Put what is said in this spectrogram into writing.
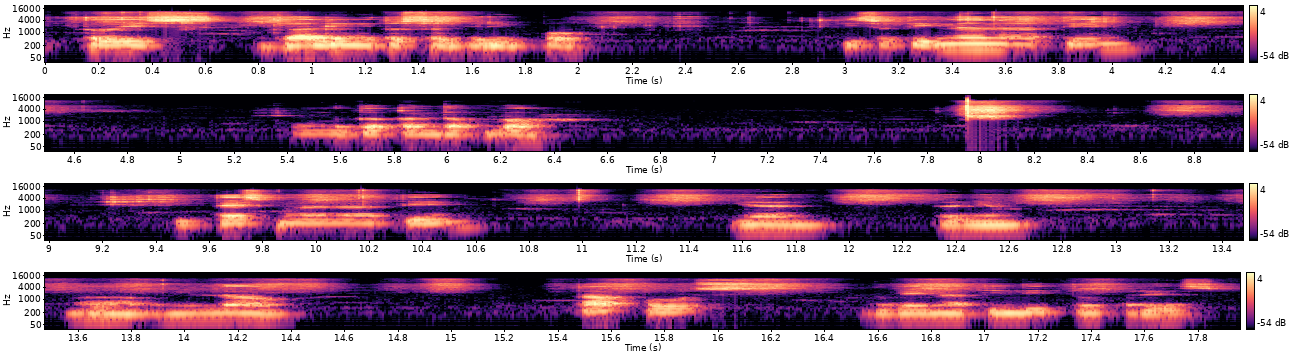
Ito is galing ito sa gripo. Okay, so tingnan natin kung nagkakandak ba. I-test muna natin. Yan. Ito nyo. Uh, umilaw. Tapos, lagay natin dito. Parehas,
